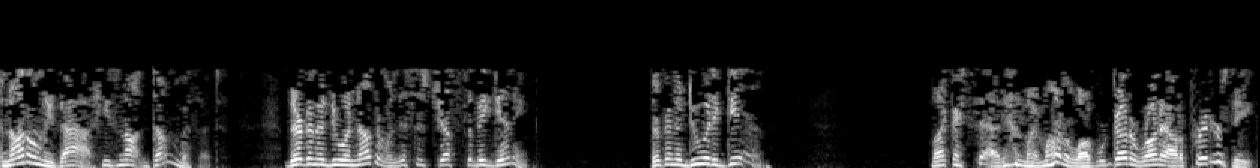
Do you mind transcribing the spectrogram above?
And not only that, he's not done with it. They're going to do another one. This is just the beginning. They're going to do it again. Like I said in my monologue, we're going to run out of printer's ink.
